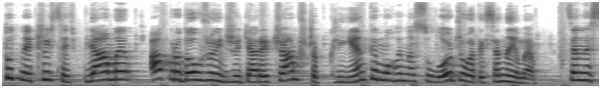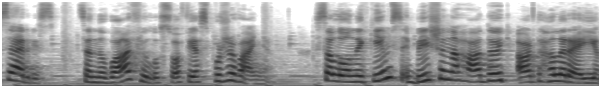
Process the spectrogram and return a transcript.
Тут не чистять плями, а продовжують життя речам, щоб клієнти могли насолоджуватися ними. Це не сервіс, це нова філософія споживання. Салони Кімс більше нагадують арт-галереї:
